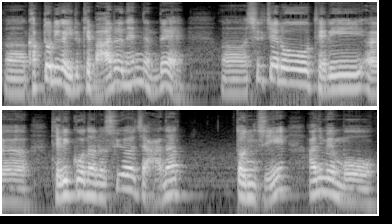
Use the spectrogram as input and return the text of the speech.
어 갑돌이가 이렇게 말은 했는데 어, 실제로 대리 어, 대리권을 수여하지 않았던지 아니면 뭐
